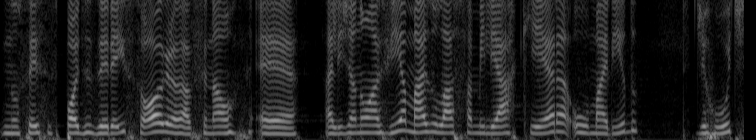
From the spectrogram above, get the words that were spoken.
não sei se pode dizer ex-sogra, afinal, é, ali já não havia mais o laço familiar que era o marido de Ruth,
